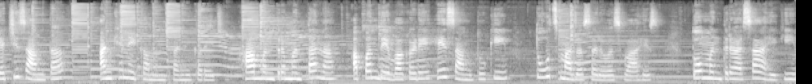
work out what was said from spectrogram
याची सांगता आणखीन एका मंत्राने करायची. हा मंत्र म्हणताना आपण देवाकडे हे सांगतो की तूच माझा सर्वस्व आहेस. तो मंत्र असा आहे की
